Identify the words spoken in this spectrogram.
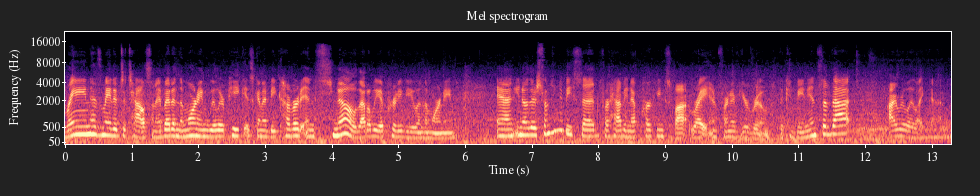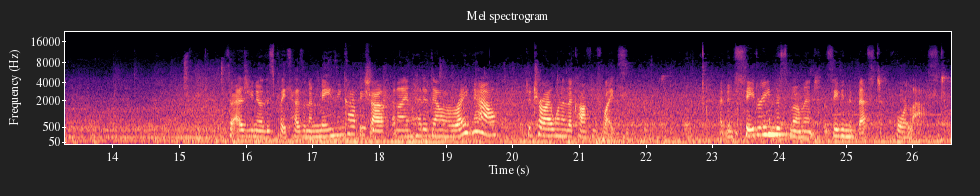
Rain has made it to Taos and I bet in the morning Wheeler Peak is going to be covered in snow. That'll be a pretty view in the morning. And you know, there's something to be said for having a parking spot right in front of your room. The convenience of that, I really like that. So as you know, this place has an amazing coffee shop and I am headed down right now to try one of the coffee flights. I've been savoring this moment, saving the best for last.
